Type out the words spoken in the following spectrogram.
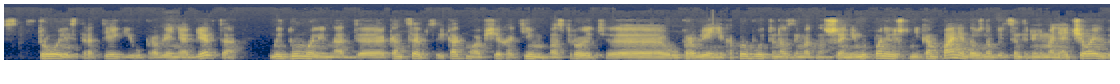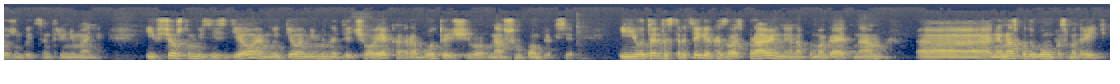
строили стратегию управления объекта, мы думали над э, концепцией, как мы вообще хотим построить э, управление, какое будет у нас взаимоотношение. Мы поняли, что не компания должна быть в центре внимания, а человек должен быть в центре внимания. И все, что мы здесь делаем, мы делаем именно для человека, работающего в нашем комплексе. И вот эта стратегия оказалась правильной, она помогает нам Э, на нас по-другому посмотреть,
